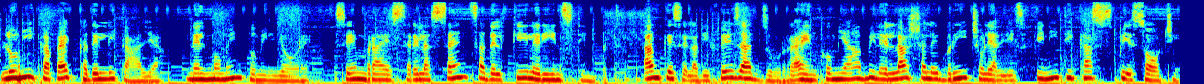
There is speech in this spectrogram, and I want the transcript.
L'unica pecca dell'Italia, nel momento migliore, sembra essere l'assenza del killer instinct anche se la difesa azzurra è encomiabile e lascia le briciole agli sfiniti Caspi e soci,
